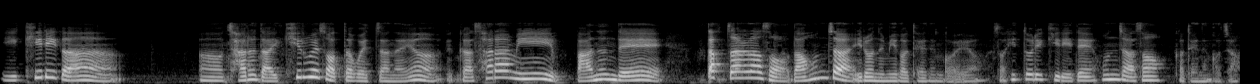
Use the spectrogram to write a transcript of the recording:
이 키리가 어, 자르다, 이 키루에서 왔다고 했잖아요. 그러니까 사람이 많은데 딱 잘라서 나 혼자 이런 의미가 되는 거예요. 그래서 히토리 키리 대 혼자서가 되는 거죠.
